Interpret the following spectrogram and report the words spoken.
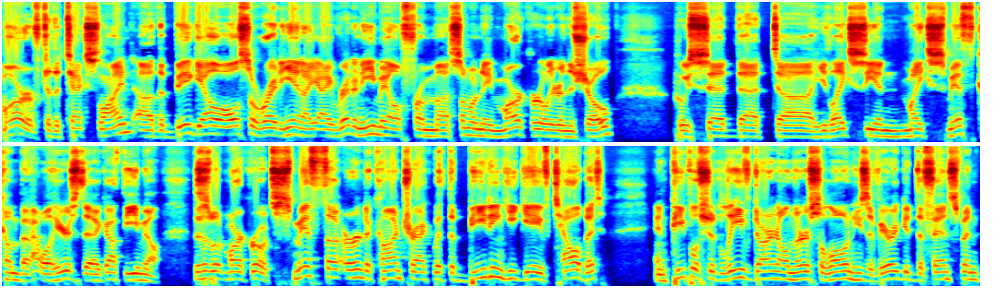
Marv to the text line. Uh, the Big L also writing in. I, I read an email from uh, someone named Mark earlier in the show who said that uh, he likes seeing Mike Smith come back. Well, here's the I got the email. This is what Mark wrote. Smith uh, earned a contract with the beating he gave Talbot, and people should leave Darnell Nurse alone. He's a very good defenseman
